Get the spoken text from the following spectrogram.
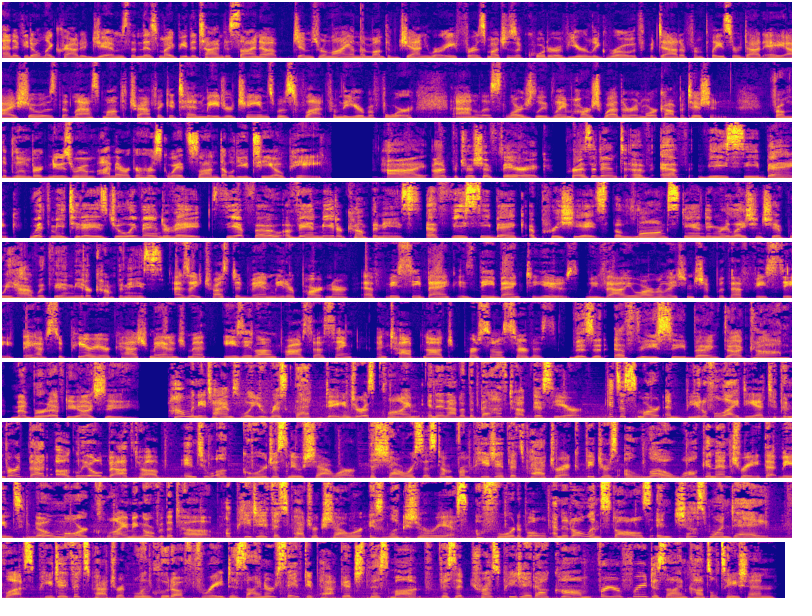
And if you don't like crowded gyms, then this might be the time to sign up. Gyms rely on the month of January for as much as a quarter of yearly growth, but data from Placer.ai shows that last month traffic at 10 major chains was flat from the year before. Analysts largely blame harsh weather and more competition. From the Bloomberg Newsroom, I'm Erica Herskowitz on WTOP. Hi, I'm Patricia Farrick, president of FVC Bank. With me today is Julie Vandervate, CFO of Van Meter Companies. FVC Bank appreciates the long-standing relationship we have with Van Meter Companies. As a trusted Van Meter partner, FVC Bank is the bank to use. We value our relationship with FVC. They have superior cash management, easy loan processing, and top-notch personal service. Visit fvcbank.com. Member FDIC. How many times will you risk that dangerous climb in and out of the bathtub this year? It's a smart and beautiful idea to convert that ugly old bathtub into a gorgeous new shower. The shower system from PJ Fitzpatrick features a low walk-in entry that means no more climbing over the tub. A PJ Fitzpatrick shower is luxurious, affordable, and it all installs in just one day. Plus, PJ Fitzpatrick will include a free designer safety package this month. Visit trustpj.com for your free design consultation.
